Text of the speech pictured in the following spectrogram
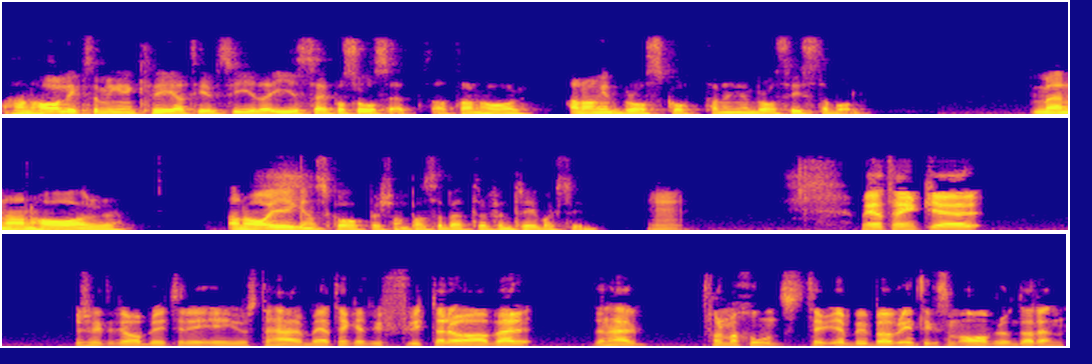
han har liksom ingen kreativ sida i sig på så sätt. Att han har, han har inget bra skott, han har ingen bra sista boll. Men han har, han har egenskaper som passar bättre för en trebackslinje. Mm. Men jag tänker, ursäkta att jag avbryter i just det här, men jag tänker att vi flyttar över den här formations... Jag behöver inte liksom avrunda den.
